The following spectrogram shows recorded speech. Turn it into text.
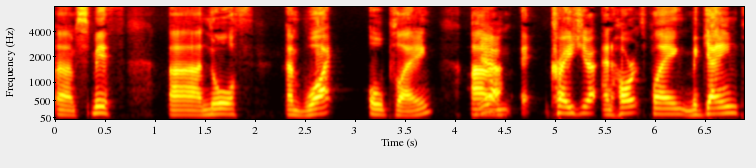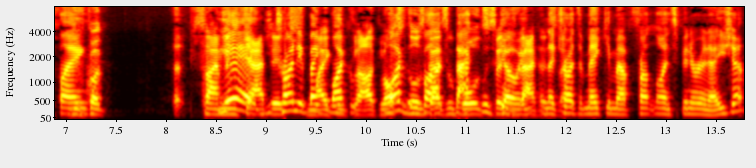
um, Smith, uh, North, and White all playing. Um, Krejza and Hauritz playing. McGain playing. You've got Simon yeah, you're trying to make Michael, Michael, Clarke, lots Michael of those Clarke's guys who back was going, batters. and they like- tried to make him a frontline spinner in Asia.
